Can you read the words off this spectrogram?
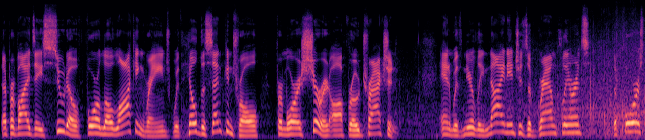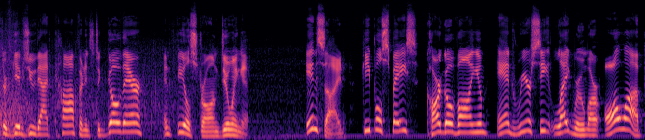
that provides a pseudo 4 low locking range with hill descent control for more assured off road traction. And with nearly 9 inches of ground clearance, the Forester gives you that confidence to go there and feel strong doing it. Inside, People space, cargo volume, and rear seat legroom are all up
